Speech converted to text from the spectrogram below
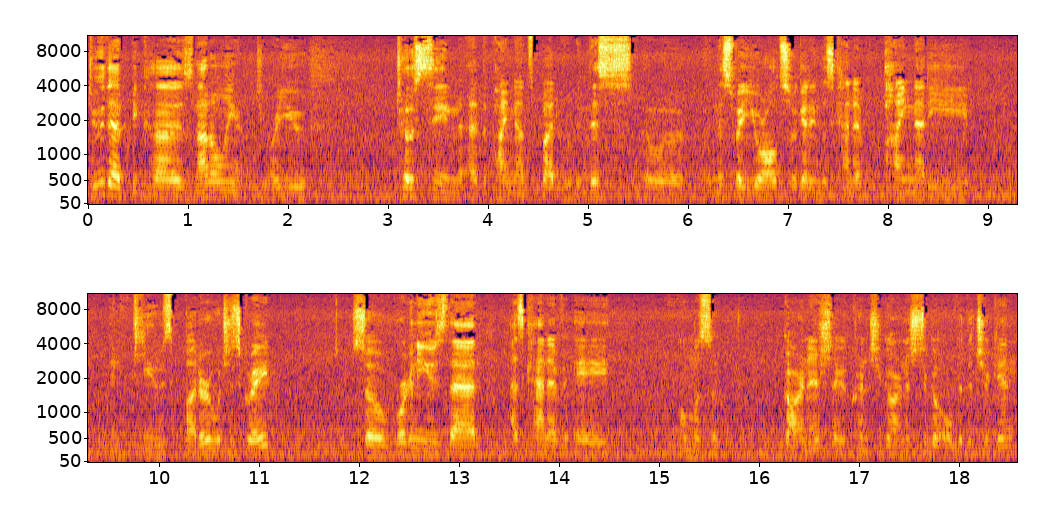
do that because not only are you toasting uh, the pine nuts, but in this in this way you're also getting this kind of pine nutty infused butter, which is great. So we're gonna use that as kind of a almost a garnish, like a crunchy garnish to go over the chicken.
